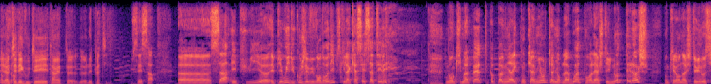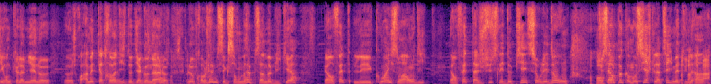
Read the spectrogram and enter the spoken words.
Et Non, là t'es grave. dégoûté et t'arrêtes euh, de les platiner. C'est ça. Euh, ça et puis euh, et puis oui du coup je l'ai vu vendredi parce qu'il a cassé sa télé. Donc il m'appelle, tu peux pas venir avec ton camion, le camion de la boîte pour aller acheter une autre téloche. Donc il en a acheté une aussi grande que la mienne, euh, euh, je crois 1m90 de diagonale. Oh, putain. le problème c'est que son meuble c'est un meuble Ikea et en fait les coins ils sont arrondis. Et en fait t'as juste les deux pieds sur les deux ronds. Tu sais, un peu comme au cirque, là, tu sais, ils mettent une- un,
